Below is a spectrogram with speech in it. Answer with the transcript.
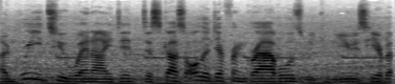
agreed to when I did discuss all the different gravels we can use here. But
